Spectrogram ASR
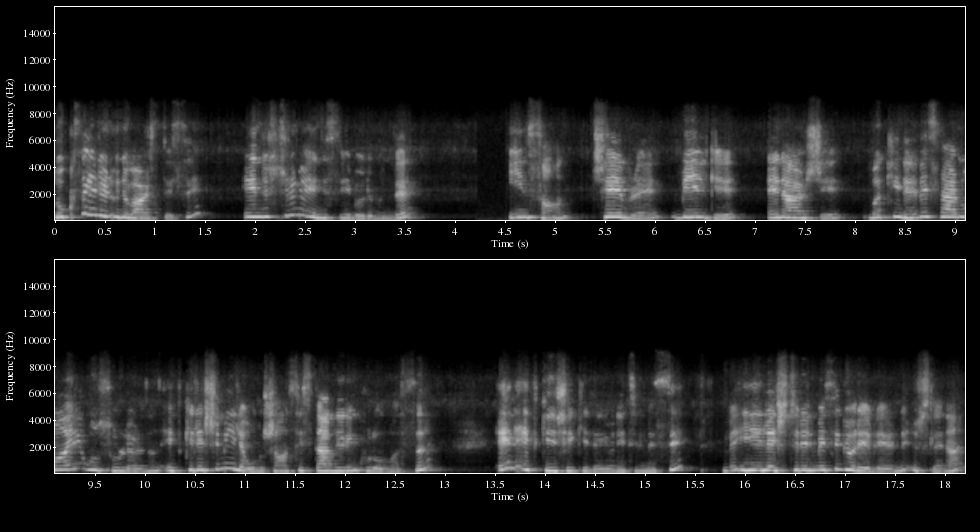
Dokuz Eylül Üniversitesi Endüstri Mühendisliği bölümünde insan, çevre, bilgi, enerji, makine ve sermaye unsurlarının etkileşimiyle oluşan sistemlerin kurulması, en etkin şekilde yönetilmesi ve iyileştirilmesi görevlerini üstlenen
